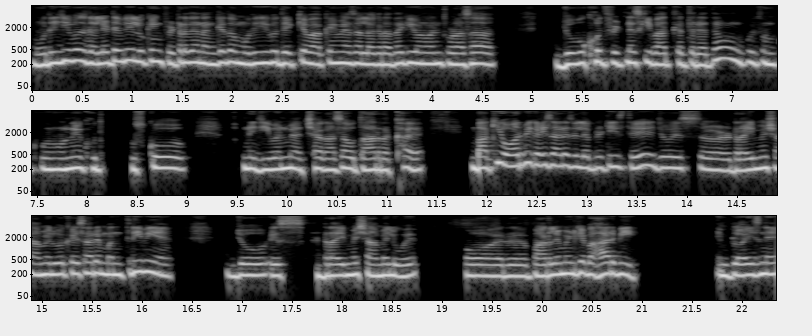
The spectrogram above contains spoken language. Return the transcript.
Modi ji was relatively looking fitter than Ankit और मोदी जी को देख के वाकई में ऐसा लग रहा था कि उन्होंने थोड़ा सा जो वो खुद फिटनेस की बात करते रहते हैं उन्होंने खुद उसको अपने जीवन में अच्छा खासा उतार रखा है। बाकी और भी कई सारे सेलिब्रिटीज थे जो इस ड्राइव में शामिल हुए, कई सारे मंत्री भी हैं जो इस ड्राइव में शामिल हुए, और पार्लियामेंट के बाहर भी एम्प्लॉयज़ ने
